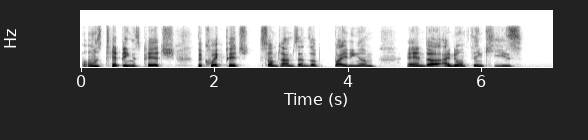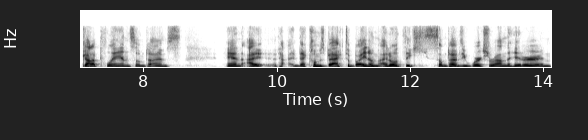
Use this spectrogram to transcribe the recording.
almost tipping his pitch. The quick pitch sometimes ends up biting him, and uh, I don't think he's got a plan sometimes and I that comes back to bite him. I don't think he, sometimes he works around the hitter, and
